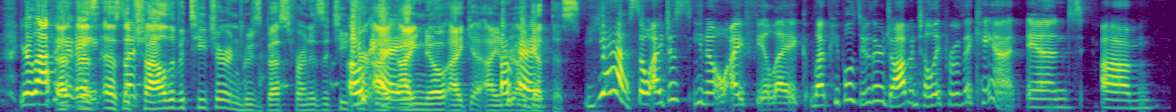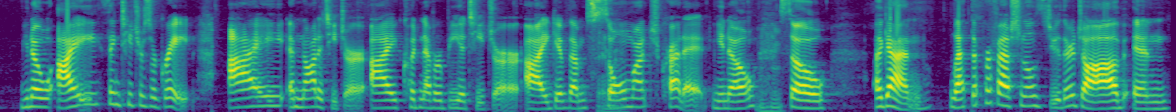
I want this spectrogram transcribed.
you're laughing at me. As, as the child of a teacher and whose best friend is a teacher, Okay. I, I know, I get, I, I get this. Yeah, so I just, you know, I feel like let people do their job until they prove they can't. And, um, you know, I think teachers are great. I am not a teacher. I could never be a teacher. I give them so here. much credit, you know? So, again, let the professionals do their job, and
